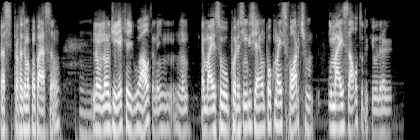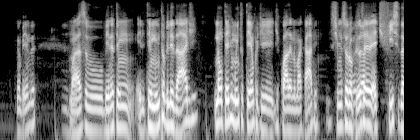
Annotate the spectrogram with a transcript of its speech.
Assim, pra fazer uma comparação. Não, não diria que é igual também. Não, é mais o Porzingis já é um pouco mais forte e mais alto do que o Dragon Bender. Uhum. Mas o Bender tem um, ele tem muita habilidade. Não teve muito tempo de, de quadra no Maccabi. Os times europeus Pois é. é difícil da,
